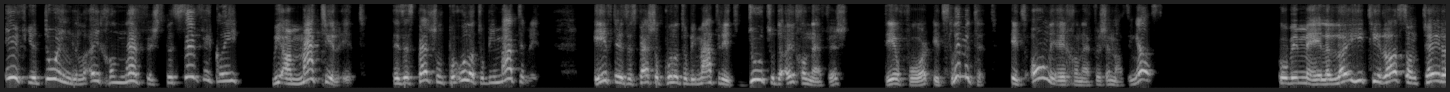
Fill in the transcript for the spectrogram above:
if you're doing eichel nefesh specifically, we are matir it. There's a special pu'ula to be matir it. If there's a special pu'ula to be matir it due to the eichel nefesh, Therefore, it's limited. It's only Eichel Nefesh and nothing else. ובמילא לא תירסון תרא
